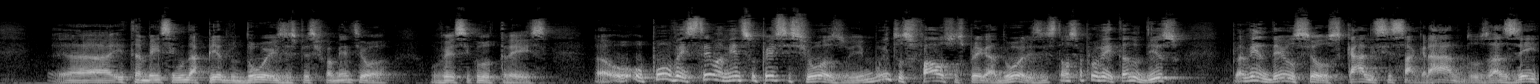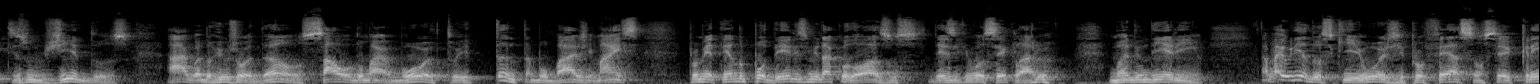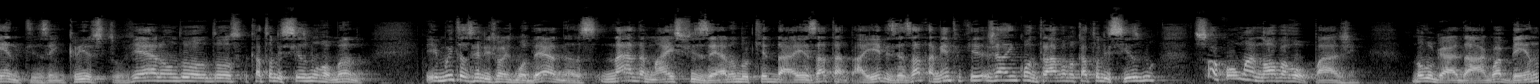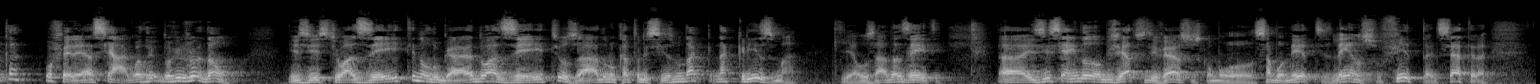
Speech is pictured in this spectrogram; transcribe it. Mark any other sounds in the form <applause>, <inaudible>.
uh, e também 2 Pedro 2, especificamente o, o versículo 3. Uh, o, o povo é extremamente supersticioso e muitos falsos pregadores estão se aproveitando disso para vender os seus cálices sagrados, azeites ungidos, água do Rio Jordão, sal do Mar Morto e tanta bobagem mais, prometendo poderes miraculosos, desde que você, claro, <laughs> mande um dinheirinho. A maioria dos que hoje professam ser crentes em Cristo vieram do, do catolicismo romano. E muitas religiões modernas nada mais fizeram do que dar exata, a eles exatamente o que já encontravam no catolicismo, só com uma nova roupagem. No lugar da água benta, oferece a água do, Rio Jordão. Existe o azeite no lugar do azeite usado no catolicismo da, na crisma, que é usado azeite. Uh, existem ainda objetos diversos, como sabonetes, lenço, fita, etc.,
